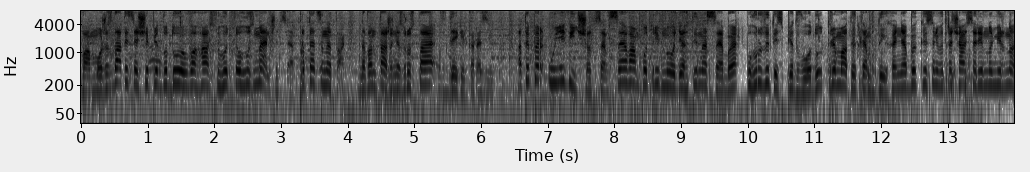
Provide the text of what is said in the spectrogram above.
Вам може здатися, що під водою вага всього цього зменшиться, проте це не так. Навантаження зростає в декілька разів. А тепер уявіть, що це все вам потрібно одягти на себе, погрузитись під воду, тримати темп дихання, аби кисень витрачався рівномірно,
